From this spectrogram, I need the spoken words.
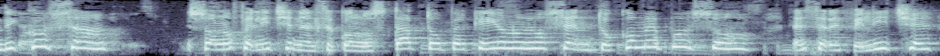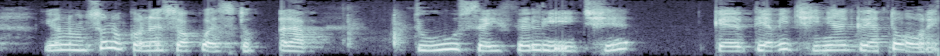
Di cosa sono felice nel secondo stato? Perché io non lo sento. Come posso essere felice? Io non sono connesso a questo. Rav, tu sei felice che ti avvicini al creatore.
